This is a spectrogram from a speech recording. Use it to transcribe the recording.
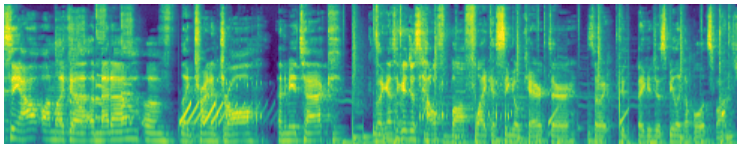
Missing out on like a, a meta of like trying to draw enemy attack. Because I guess I could just health buff like a single character, so it could they could just be like a bullet sponge.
